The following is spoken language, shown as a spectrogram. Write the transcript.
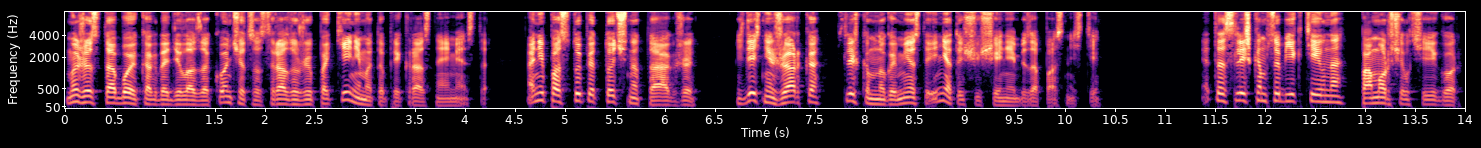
Мы же с тобой, когда дела закончатся, сразу же покинем это прекрасное место. Они поступят точно так же. Здесь не жарко, слишком много места и нет ощущения безопасности». «Это слишком субъективно», — поморщился Егор.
